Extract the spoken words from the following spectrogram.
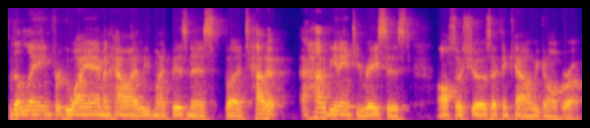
the lane for who I am and how I lead my business. But how to how to be an anti-racist also shows, I think, how we can all grow.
